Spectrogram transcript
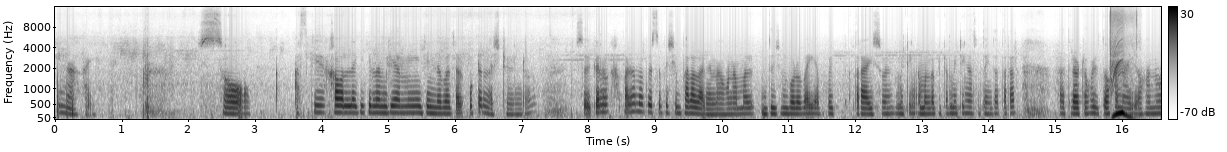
কি না খাই। সো আজকে খাওয়ার লাগে গেলাম গিয়ে আমি জিন্দাবাজার উটান রেস্টুরেন্টও সো এখানের খাবার আমার কাছে বেশি ভালো লাগে না। এখন আমার দুইজন বড় ভাই তারা আইসন মিটিং আমার লোক একটা মিটিং আছে তাই তারা তারা ওটা হইলে তখন আই ওখানেও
